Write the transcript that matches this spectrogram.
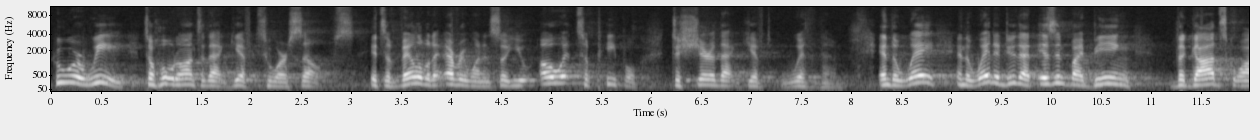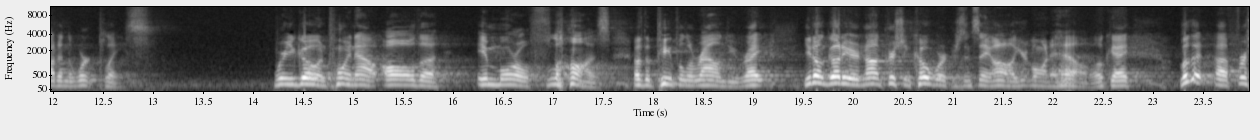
who are we to hold on to that gift to ourselves? It's available to everyone, and so you owe it to people to share that gift with them. And the way, and the way to do that isn't by being the God squad in the workplace where you go and point out all the immoral flaws of the people around you, right? You don't go to your non Christian coworkers and say, oh, you're going to hell, okay? Look at uh, 1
